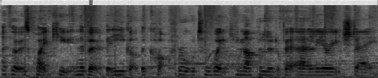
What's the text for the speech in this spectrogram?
I thought it was quite cute in the book that he got the cockerel to wake him up a little bit earlier each day.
